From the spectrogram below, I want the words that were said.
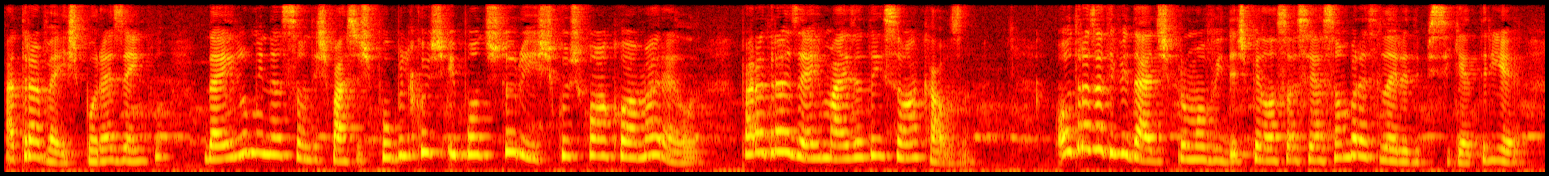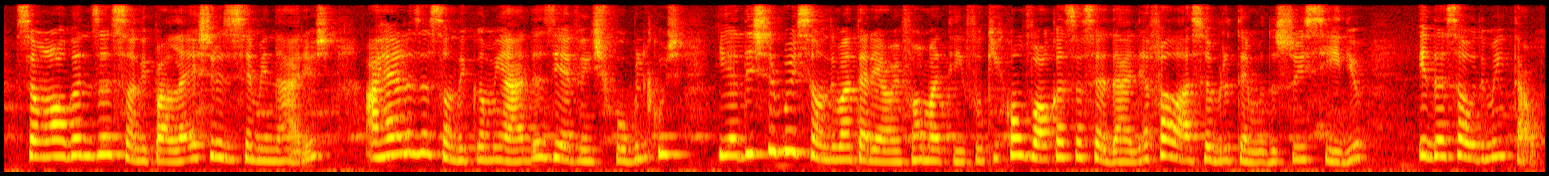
através, por exemplo, da iluminação de espaços públicos e pontos turísticos com a cor amarela, para trazer mais atenção à causa. Outras atividades promovidas pela Associação Brasileira de Psiquiatria são a organização de palestras e seminários, a realização de caminhadas e eventos públicos e a distribuição de material informativo que convoca a sociedade a falar sobre o tema do suicídio e da saúde mental.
